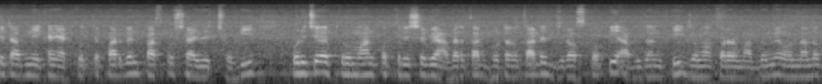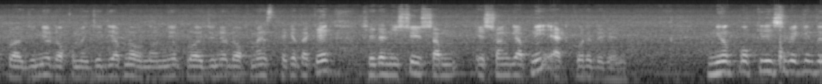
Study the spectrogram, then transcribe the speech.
সেটা আপনি এখানে অ্যাড করতে পারবেন। পাসপোর্ট সাইজের ছবি পরিচয় প্রমাণপত্র হিসেবে আধার কার্ড ভোটার কার্ডের জেরক্স কপি আবেদন ফি জমা করার মাধ্যমে অন্যান্য প্রয়োজনীয় ডকুমেন্ট যদি আপনার অন্যান্য প্রয়োজনীয় ডকুমেন্টস থেকে থাকে, সেটা নিশ্চয়ই এর সঙ্গে আপনি অ্যাড করে দেবেন। নিয়োগ প্রক্রিয়া হিসেবে কিন্তু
